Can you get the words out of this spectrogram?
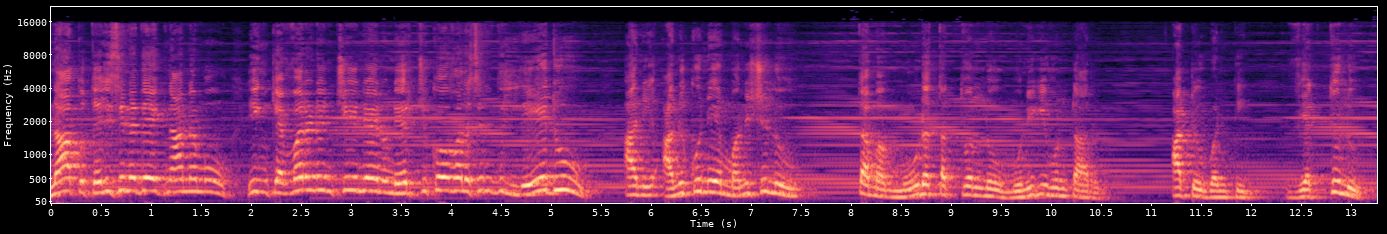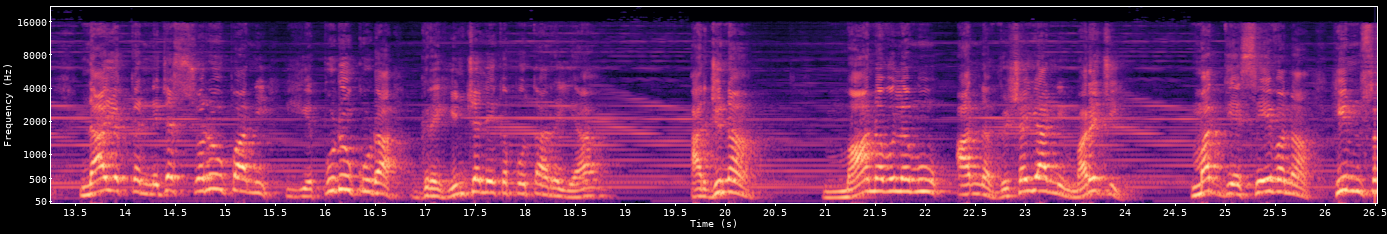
నాకు తెలిసినదే జ్ఞానము. ఇంకెవ్వరి నుంచి నేను నేర్చుకోవలసింది లేదు అని అనుకునే మనుషులు తమ మూఢతత్వంలో మునిగి ఉంటారు. అటువంటి వ్యక్తులు నా యొక్క నిజస్వరూపాన్ని ఎప్పుడూ కూడా గ్రహించలేకపోతారయ్యా. అర్జున మానవులము అన్న విషయాన్ని మరచి మధ్య సేవన హింస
